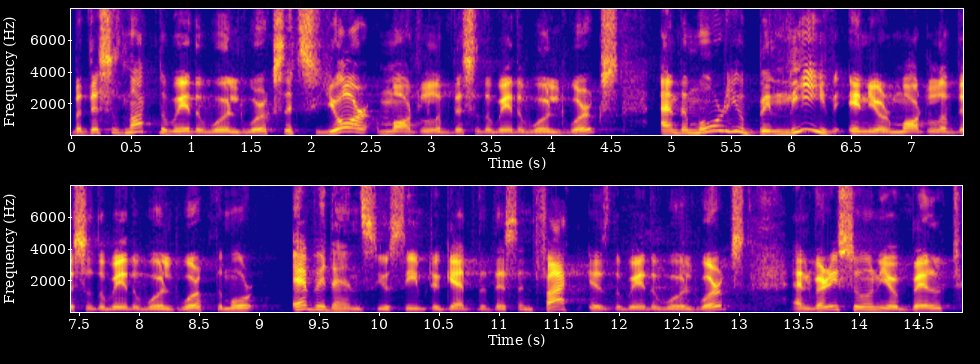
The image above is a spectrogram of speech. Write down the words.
But this is not the way the world works. It's your model of this is the way the world works. And the more you believe in your model of this is the way the world works, the more evidence you seem to get that this, in fact, is the way the world works. And very soon you're built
